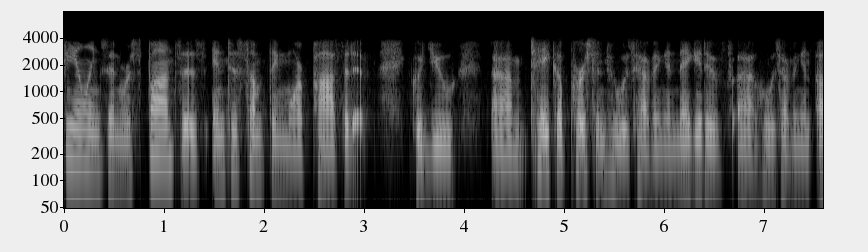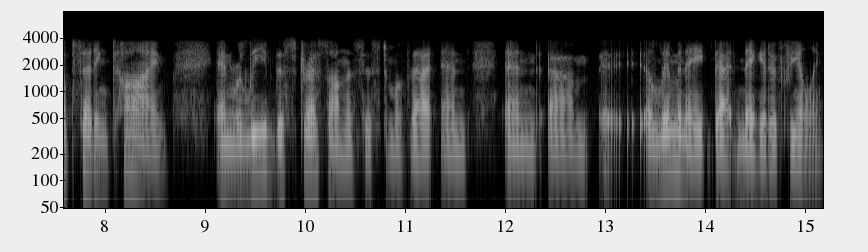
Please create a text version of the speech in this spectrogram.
feelings and responses into something more positive. Could you um, take a person who was having a negative, uh, who was having an upsetting time, and relieve the stress on the system of that, and and um, eliminate that negative feeling?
